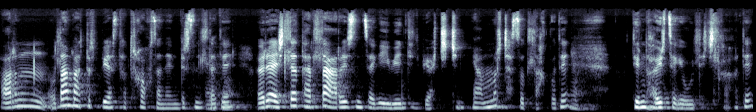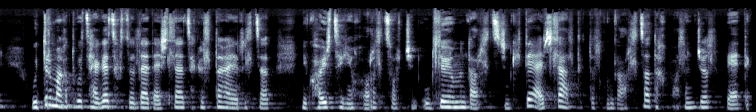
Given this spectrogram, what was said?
орон Улаанбаатарт би бас тодорхой хугацаанд амьдэрсэн л да тий. Орой ажиллаа тарлаа 19 цагийн ивентэд би очиж чинь. Ямар ч асуудал байхгүй тий. Тэр нь 2 цагийн үйл ажиллагаагаа тий. Өдөр магадгүй цагаа зохицуулаад ажиллаа захиралтайгаа ярилцаад нэг 2 цагийн хурал суучин. Өглөө юмд оролцож чинь. Гэтэ ажиллаа алдагдуулахгүй ингээ оролцоод авах боломж бол байдаг.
